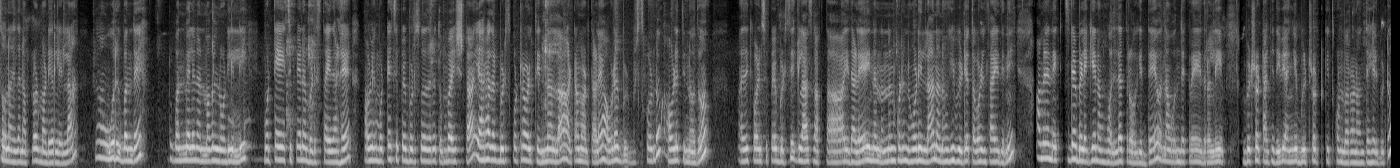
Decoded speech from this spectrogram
ಸೊ ನಾನು ಇದನ್ನು ಅಪ್ಲೋಡ್ ಮಾಡಿರಲಿಲ್ಲ. ಊರಿಗೆ ಬಂದೆ. ಬಂದಮೇಲೆ ನನ್ನ ಮಗಳು ನೋಡಿ ಇಲ್ಲಿ ಮೊಟ್ಟೆ ಸಿಪ್ಪೆನ ಬಿಡಿಸ್ತಾ ಇದ್ದಾಳೆ. ಅವಳಿಗೆ ಮೊಟ್ಟೆ ಸಿಪ್ಪೆ ಬಿಡಿಸೋದ್ರೆ ತುಂಬ ಇಷ್ಟ. ಯಾರಾದ್ರೂ ಬಿಡಿಸ್ಕೊಟ್ರೆ ಅವಳು ತಿನ್ನಲ್ಲ, ಹಠ ಮಾಡ್ತಾಳೆ. ಅವಳೇ ಬಿಡಿಸ್ಕೊಂಡು ಅವಳೇ ತಿನ್ನೋದು. ಅದಕ್ಕೆ ಅವಳು ಸಿಪ್ಪೆ ಬಿಡಿಸಿ ಗ್ಲಾಸ್ಗೆ ಹಾಕ್ತಾ ಇದ್ದಾಳೆ. ಇನ್ನು ನನ್ನನ್ನು ಕೂಡ ನೋಡಿಲ್ಲ. ನಾನು ಹೋಗಿ ವಿಡಿಯೋ ತೊಗೊಳ್ತಾ ಇದ್ದೀನಿ. ಆಮೇಲೆ ನೆಕ್ಸ್ಟ್ ಡೇ ಬೆಳಗ್ಗೆ ನಮ್ಮ ಹೊಲ್ದ ಹತ್ರ ಹೋಗಿದ್ದೆ. ನಾವು ಒಂದು ಎಕರೆ ಇದರಲ್ಲಿ ಬೀಟ್ರೋಟ್ ಹಾಕಿದ್ದೀವಿ. ಹಂಗೆ ಬೀಟ್ರೋಟ್ ಕಿತ್ಕೊಂಡು ಬರೋಣ ಅಂತ ಹೇಳಿಬಿಟ್ಟು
